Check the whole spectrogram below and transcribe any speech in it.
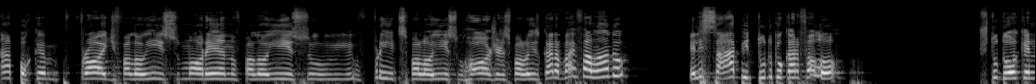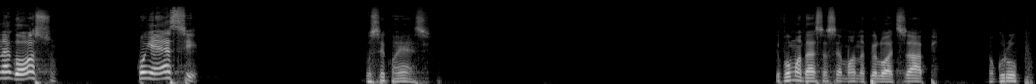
Ah, porque Freud falou isso, Moreno falou isso, Fritz falou isso, Rogers falou isso. O cara vai falando ele sabe tudo que o cara falou. Estudou aquele negócio. Conhece. Você conhece? Eu vou mandar essa semana pelo WhatsApp, no grupo.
